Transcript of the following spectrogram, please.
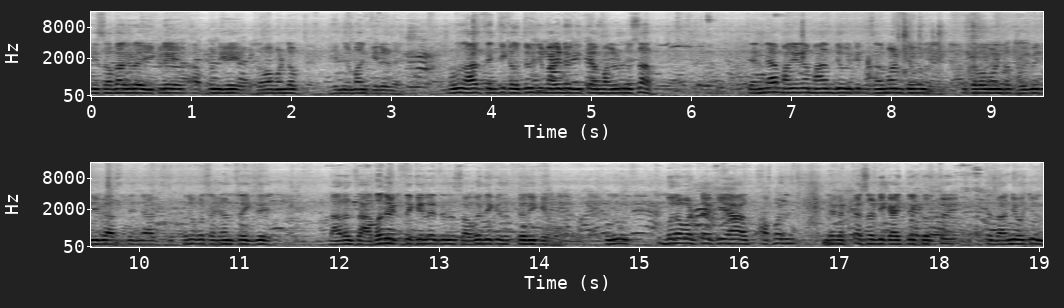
हे सभागृह इकडे आपण हे सभामंडप हे निर्माण केलेलं आहे. म्हणून आज त्यांची कल्पनेची मागणी होती त्या मागणीनुसार त्यांना मागणीला मान देऊन किती सन्मान ठेवून सभामंडप भव्य देवी असं त्यांनी आज खरोखर सगळ्यांचं इथे दादांचा आभार व्यक्त केलं त्याचं स्वागत देखील सत्कारी केलं. म्हणून बरं वाटतं की आपण या घटकासाठी काहीतरी करतोय त्या जाणीवतून.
